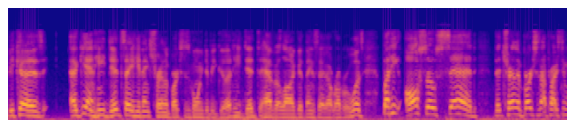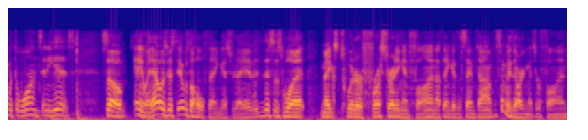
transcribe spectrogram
because again, he did say he thinks Treylon Burks is going to be good. He did have a lot of good things to say about Robert Woods, but he also said that Treylon Burks is not practicing with the ones, and he is. So anyway, that was just it was the whole thing yesterday. This is what makes Twitter frustrating and fun. I think at the same time, some of these arguments are fun,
